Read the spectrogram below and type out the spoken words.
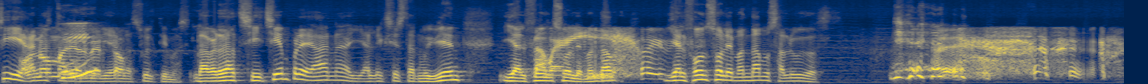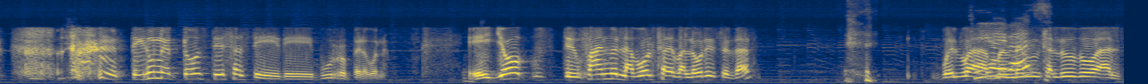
Sí, ¿O Ana no, María muy Alberto? bien las últimas. La verdad, sí, siempre Ana y Alexia están muy bien. Y Alfonso No, le mandamos y Alfonso le mandamos saludos. Tengo una tos de esas de, de burro, pero bueno. Eh, yo pues, triunfando en la bolsa de valores, ¿verdad? Vuelvo a Sí, mandar vas. un saludo al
